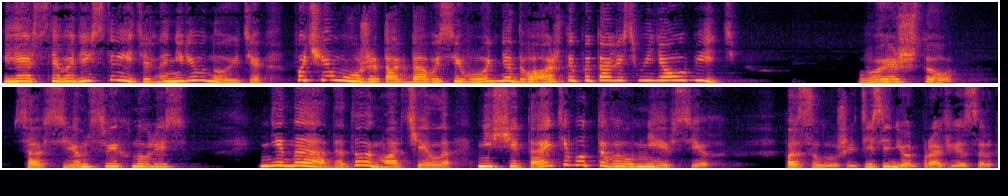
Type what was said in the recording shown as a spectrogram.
«Если вы действительно не ревнуете, Почему же тогда вы сегодня дважды пытались меня убить? Вы что, совсем свихнулись? Не надо, Дон Марчелло, не считайте, будто вы умнее всех. Послушайте, сеньор профессор,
